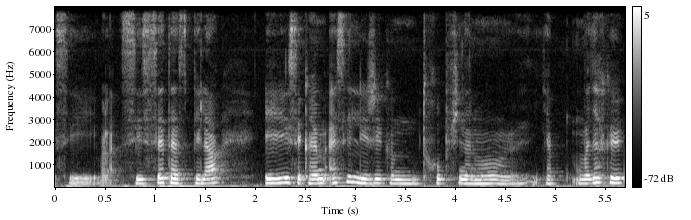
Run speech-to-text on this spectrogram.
c'est voilà, cet aspect-là. Et c'est quand même assez léger comme trope finalement. Euh, on va dire que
